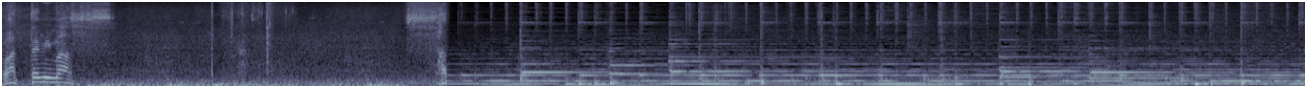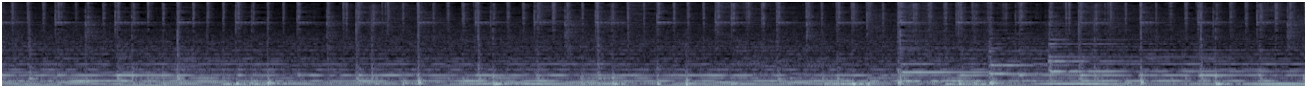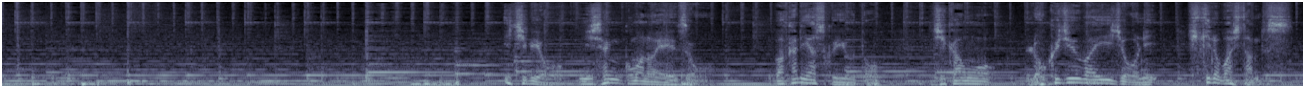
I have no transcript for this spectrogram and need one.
割ってみます。さっ1秒2000コマの映像分かりやすく言うと時間を60倍以上に引き伸ばしたんです。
